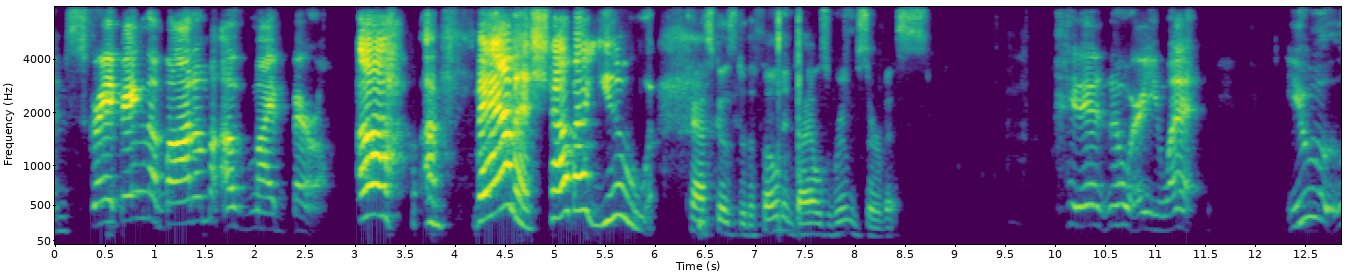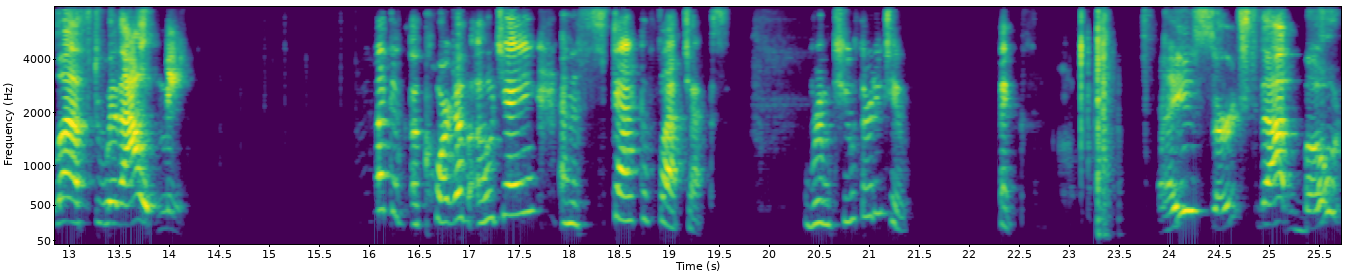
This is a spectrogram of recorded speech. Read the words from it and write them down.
I'm scraping the bottom of my barrel. Oh, I'm famished. How about you? Cass goes to the phone and dials room service. I didn't know where you went. You left without me. I'd like a, a quart of OJ and a stack of flapjacks. Room 232. Thanks. I searched that boat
